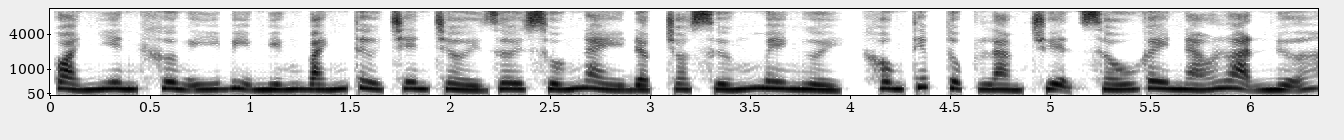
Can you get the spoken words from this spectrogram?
Quả nhiên Khương Ý bị miếng bánh từ trên trời rơi xuống này đập cho sướng mê người, không tiếp tục làm chuyện xấu gây náo loạn nữa.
